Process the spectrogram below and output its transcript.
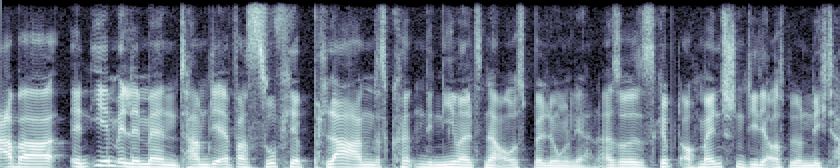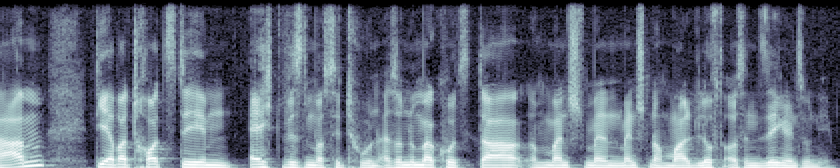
Aber in ihrem Element haben die einfach so viel Plan, das könnten die niemals in der Ausbildung lernen. Also es gibt auch Menschen, die die Ausbildung nicht haben, die aber trotzdem echt wissen, was sie tun. Also nur mal kurz da, um manchen Menschen nochmal die Luft aus den Segeln zu nehmen.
